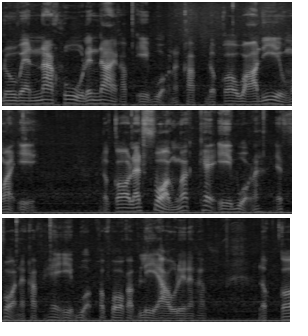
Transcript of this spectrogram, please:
โดโดแวนหน้าครู่เล่นได้ครับ A บวกนะครับ แล้วก็วาร์ดี้ผมว่า A แล้วก็แรดฟอร์ดผมว่าแค่ A บวกนะแรดฟอร์ดนะครับแค่ A บวกพอๆกับเลเยอร์เลยนะครับ แล้วก็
